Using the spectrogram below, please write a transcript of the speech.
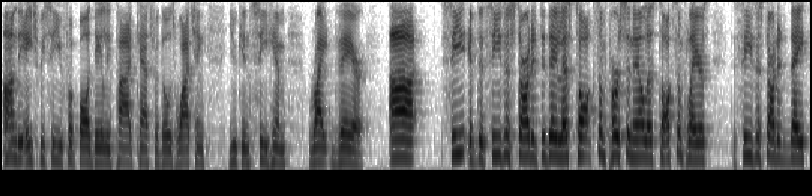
on the HBCU Football Daily Podcast. For those watching, you can see him right there. Uh, see, if the season started today, let's talk some personnel. Let's talk some players. The season started today.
